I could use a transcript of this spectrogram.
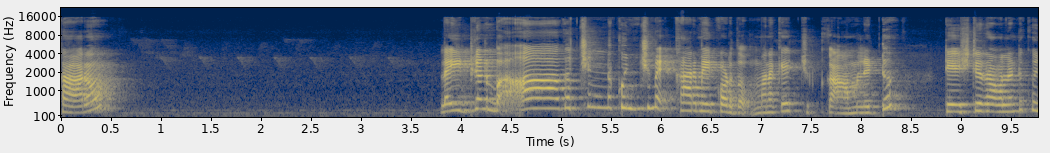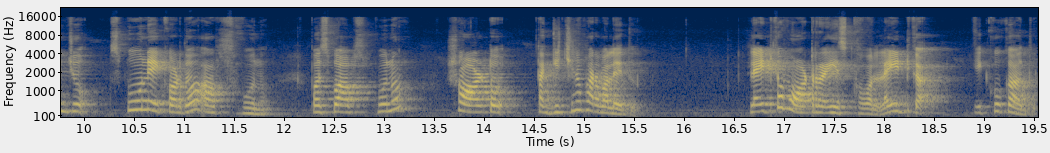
కారం. లైట్గా బాగా చిన్న కొంచెమే. కారం వేయకూడదు. మనకి చుక్క ఆమ్లెట్ టేస్ట్ రావాలంటే కొంచెం స్పూన్ వేయకూడదు హాఫ్ స్పూను. పసుపు హాఫ్ స్పూను షాల్ట్ తగ్గించినా పర్వాలేదు. లైట్గా వాటర్ వేసుకోవాలి లైట్గా. ఎక్కువ కాదు.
